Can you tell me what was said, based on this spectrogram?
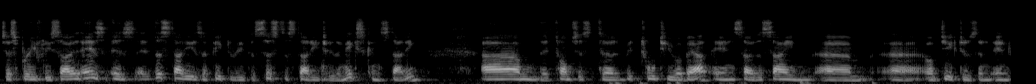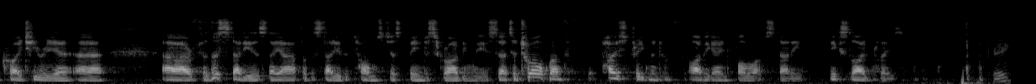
just briefly. So, as, as uh, this study is effectively the sister study to the Mexican study um, that Tom's just uh, talked to you about, and so the same um, uh, objectives and, and criteria uh, are for this study as they are for the study that Tom's just been describing there. So, it's a 12-month post-treatment of ibogaine follow-up study. Next slide, please. Okay.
